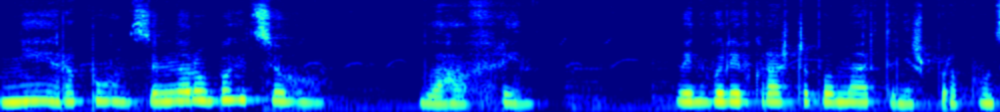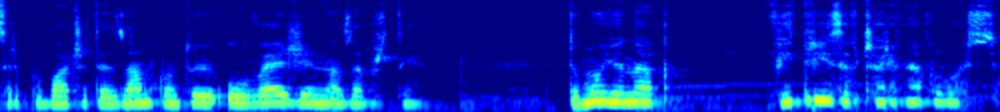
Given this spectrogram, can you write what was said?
Ні, Рапунцель, не роби цього, благав Флін. Він волів краще померти, ніж Рапунцель побачити замкнутою у вежі назавжди. Тому юнак відрізав чарівне волосся.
